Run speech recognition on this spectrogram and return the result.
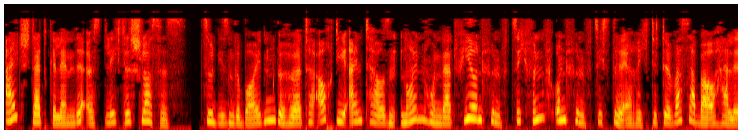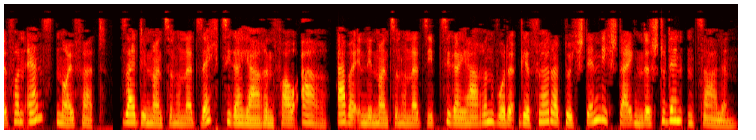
Altstadtgelände östlich des Schlosses. Zu diesen Gebäuden gehörte auch die 1954 55. errichtete Wasserbauhalle von Ernst Neufert seit den 1960er Jahren VR, aber in den 1970er Jahren wurde, gefördert durch ständig steigende Studentenzahlen,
